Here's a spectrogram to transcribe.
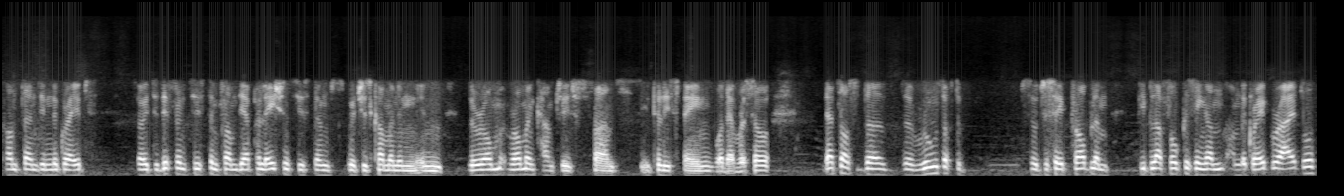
content in the grapes. So it's a different system from the appellation systems, which is common in in the Rom- Roman countries, France, Italy, Spain, whatever. So that's also the the root of the so to say problem. People are focusing on on the grape varietal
